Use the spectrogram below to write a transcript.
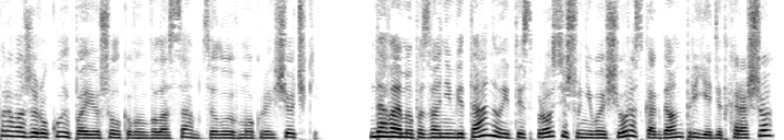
Провожу рукой по ее шелковым волосам, целую в мокрые щечки. «Давай мы позвоним Витану, и ты спросишь у него еще раз, когда он приедет, хорошо?»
